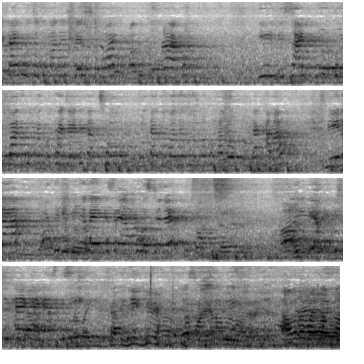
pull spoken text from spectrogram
এটাই হচ্ছে তোমাদের শেষ সময় তোমরা এখন কি ডিসাইড করবা তোমরা কোথায় যাইতে চাচ্ছ? কোনটা তোমাদের জন্য ভালো কোনটা খারাপ? মেয়েরা অর্ধেকে বিয়ে হয়ে গেছে আমার হোস্টেলে আমরা পাইলাম না।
